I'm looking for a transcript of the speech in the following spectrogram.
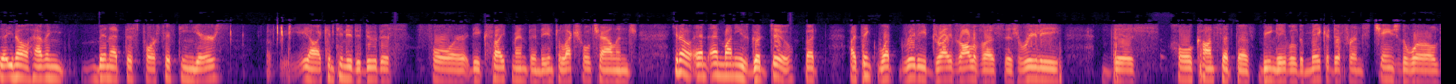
uh, you know, having been at this for 15 years, you know, I continue to do this for the excitement and the intellectual challenge, you know, and, and money is good too, but I think what really drives all of us is really this whole concept of being able to make a difference, change the world,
